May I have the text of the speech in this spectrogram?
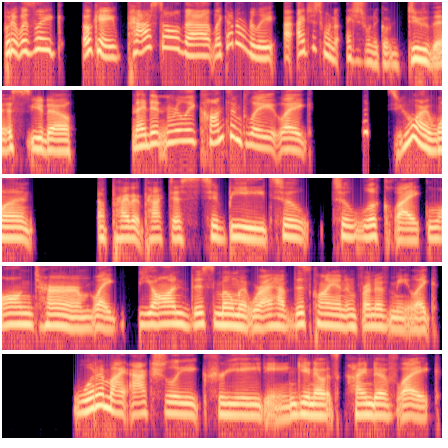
But it was like, okay, past all that, like, I don't really, I, I just want to, I just want to go do this, you know? And I didn't really contemplate, like, what do I want a private practice to be to to look like long term, like beyond this moment where I have this client in front of me? Like, what am I actually creating? You know, it's kind of like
